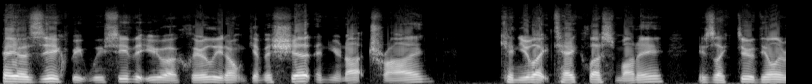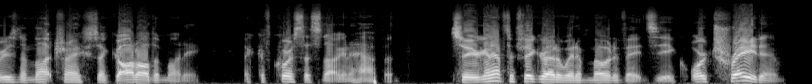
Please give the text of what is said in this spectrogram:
Hey, Zeke, we, we see that you uh, clearly don't give a shit and you're not trying. Can you, like, take less money? He's like, dude, the only reason I'm not trying is 'cause I got all the money. Like, of course that's not to happen. So you're to have to figure out a way to motivate Zeke or trade him.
